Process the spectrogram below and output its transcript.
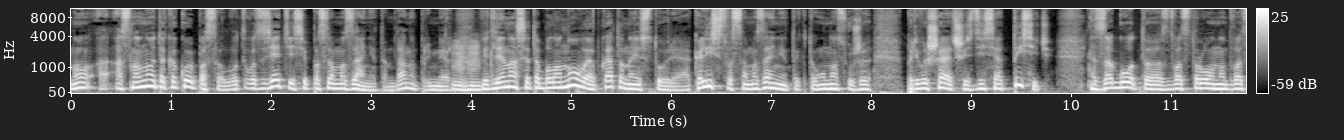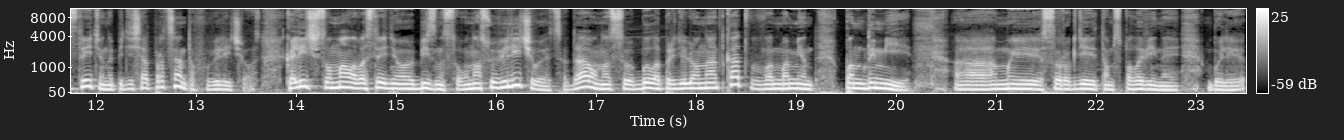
Но основной это какой посыл? Вот, вот взять, если по самозанятым, да, например, угу. ведь для нас это была новая обкатанная история, а количество самозанятых, то у нас уже превышает 60 тысяч, за год э, с 22 на 23 на 50% увеличилось. Количество малого и среднего бизнеса у нас увеличивается, да, у нас был определенный откат в момент пандемии, а, мы 49 там с половиной были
